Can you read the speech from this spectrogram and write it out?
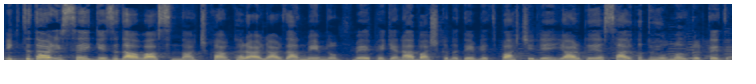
İktidar ise Gezi davasından çıkan kararlardan memnun. MHP Genel Başkanı Devlet Bahçeli yargıya saygı duyulmalıdır dedi.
